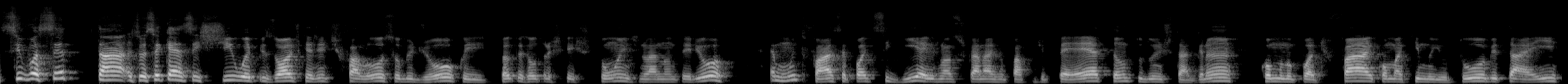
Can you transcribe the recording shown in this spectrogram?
se você tá, se você quer assistir o episódio que a gente falou sobre o Diogo e tantas outras questões lá no anterior, é muito fácil, você pode seguir aí os nossos canais no Papo de Pé, tanto do Instagram, como no Spotify, como aqui no YouTube, tá aí.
